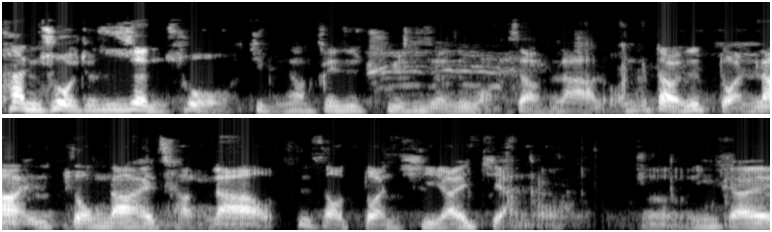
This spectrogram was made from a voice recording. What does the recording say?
看错就是认错，基本上这次趋势就是往上拉了。那到底是短拉还是中拉还是长拉？至少短期来讲哦，呃，应该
